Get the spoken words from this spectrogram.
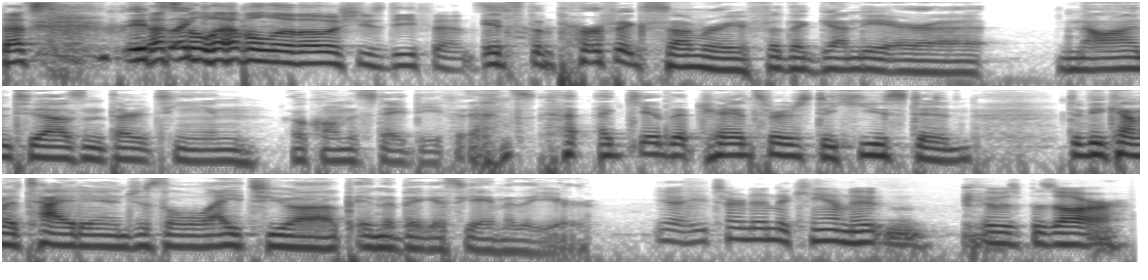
that's that's like- the level of OSU's defense. It's the perfect summary for the Gundy era, non 2013 Oklahoma State defense. a kid that transfers to Houston to become a tight end just lights you up in the biggest game of the year. yeah, he turned into Cam Newton. It was bizarre.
